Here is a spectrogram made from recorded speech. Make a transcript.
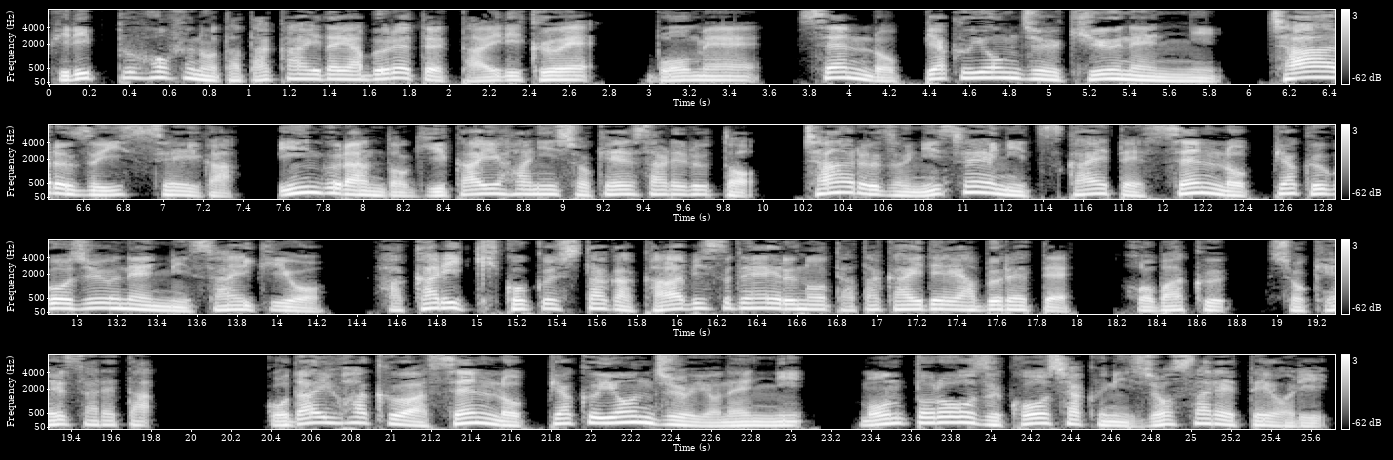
フィリップ・ホフの戦いで敗れて大陸へ、亡命。1649年に、チャールズ一世が、イングランド議会派に処刑されると、チャールズ2世に仕えて1650年に再起を図り帰国したがカービスデールの戦いで敗れて捕獲、処刑された。五大伯は1644年にモントローズ公爵に除されており、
